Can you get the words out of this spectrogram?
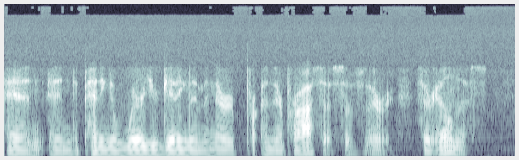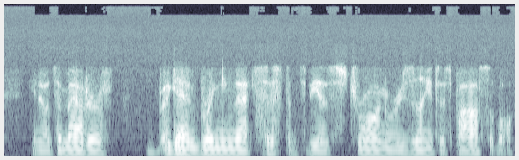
and and depending on where you're getting them in their in their process of their their illness, you know, it's a matter of again bringing that system to be as strong and resilient as possible.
